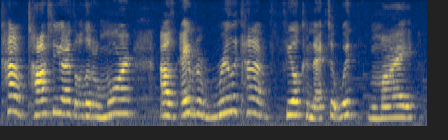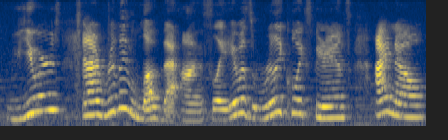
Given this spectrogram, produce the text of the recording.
kind of talk to you guys a little more. I was able to really kind of feel connected with my viewers and I really love that honestly. It was a really cool experience. I know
